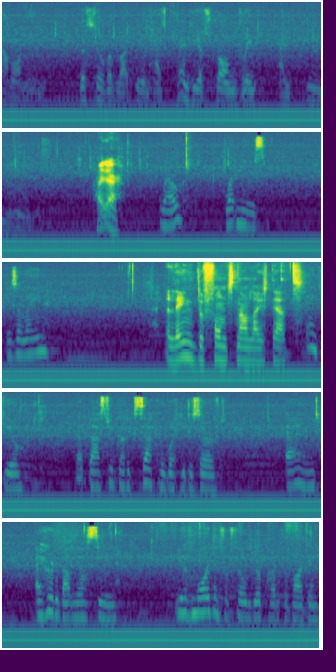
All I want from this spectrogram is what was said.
Come on in. The Silverblood Inn has plenty of strong drink and clean rooms. Hi there. Well, what news? Is Alain? Elaine de Font now lies dead. Thank you. That bastard got exactly what he deserved. And I heard about Nilsine. You have more than fulfilled your part of the bargain.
